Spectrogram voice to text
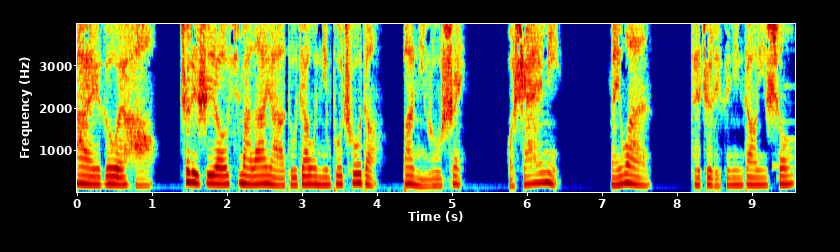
嗨，各位好，这里是由喜马拉雅独家为您播出的《伴你入睡》，我是艾米，每晚在这里跟您道一声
